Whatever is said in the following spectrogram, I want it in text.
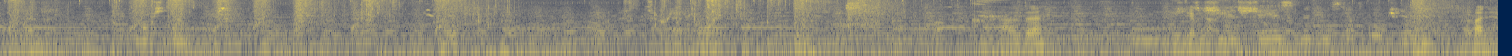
No, będę. Chyba przy tym ustawić. Dobra, jeszcze coś szkielety. O, emeraldy. Idziemy dalej. jeszcze jest na tym statku, czy... Chyba nie. Nie,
